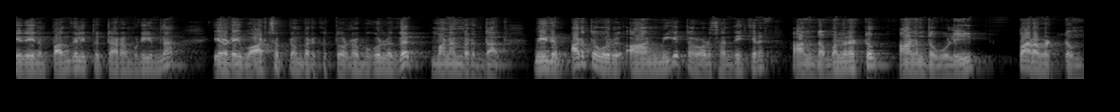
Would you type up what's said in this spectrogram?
ஏதேனும் பங்களிப்பு தர முடியும்னா என்னுடைய வாட்ஸ்அப் நம்பருக்கு தொடர்பு கொள்ளுங்கள். மனம் இருந்தால் மீண்டும் அடுத்த ஒரு ஆன்மீக தகவலோடு சந்திக்கிறேன். ஆனந்தம் மலரட்டும். ஆனந்த ஒளி பரவட்டும்.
